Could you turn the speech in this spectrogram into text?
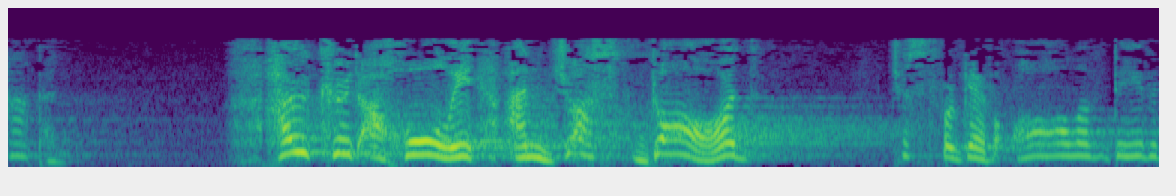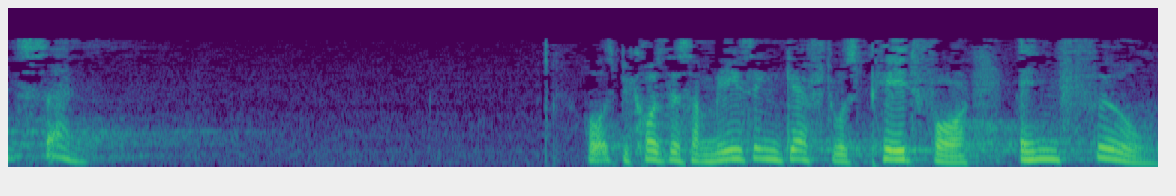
happen? How could a holy and just God just forgive all of David's sin? Well, it's because this amazing gift was paid for in full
